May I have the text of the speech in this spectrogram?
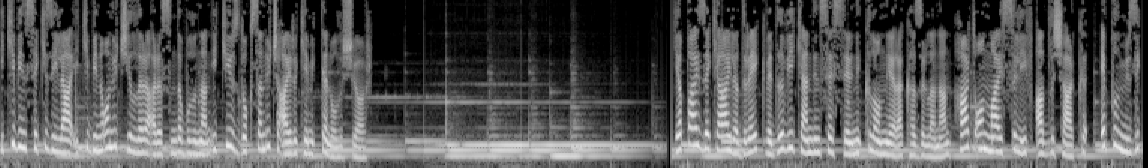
2008 ila 2013 yılları arasında bulunan 293 ayrı kemikten oluşuyor. Yapay zeka ile Drake ve The Weeknd'in seslerini klonlayarak hazırlanan Heart on My Sleeve adlı şarkı, Apple Music,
